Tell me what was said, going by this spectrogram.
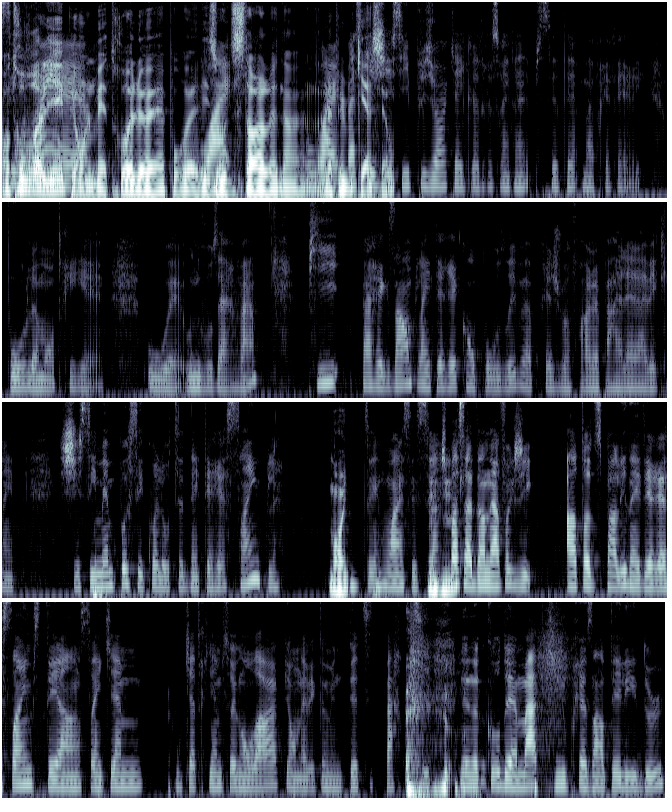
On trouvera le lien puis on euh, le mettra là, pour euh, les auditeurs là, dans, dans Ouais, la que j'ai publication. essayé plusieurs calculatrices sur Internet, puis c'était ma préférée pour le montrer euh, aux, euh, aux nouveaux arrivants. Puis, par exemple, l'intérêt composé, après, je vais faire le parallèle avec l'intérêt. Je sais même pas c'est quoi l'autre type d'intérêt simple. Oui. Ouais, c'est ça. Je Mhm. pense que la dernière fois que j'ai entendu parler d'intérêt simple, c'était en cinquième ou quatrième secondaire, puis on avait comme une petite partie de notre cours de maths qui nous présentait les deux.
